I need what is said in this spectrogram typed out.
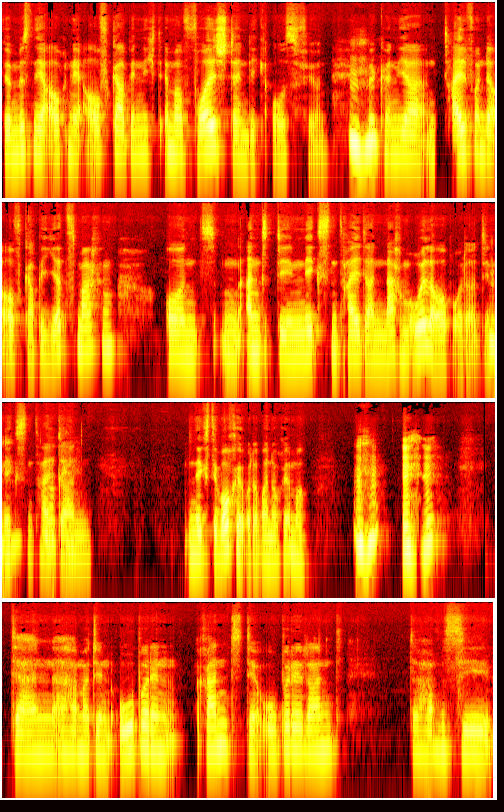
Wir müssen ja auch eine Aufgabe nicht immer vollständig ausführen. Wir Mhm. können ja einen Teil von der Aufgabe jetzt machen und an den nächsten Teil dann nach dem Urlaub oder den Mhm. nächsten Teil Okay. dann nächste Woche oder wann auch immer. Mhm. Mhm. Dann haben wir den oberen Rand, der obere Rand, da haben Sie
